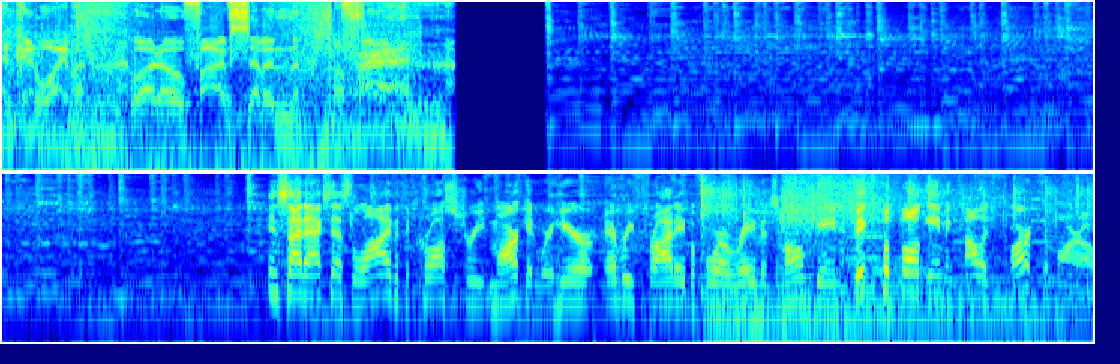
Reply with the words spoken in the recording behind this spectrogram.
and Ken Weinman. 1057 The Fan. Inside Access live at the Cross Street Market. We're here every Friday before a Ravens home game. Big football game in College Park tomorrow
